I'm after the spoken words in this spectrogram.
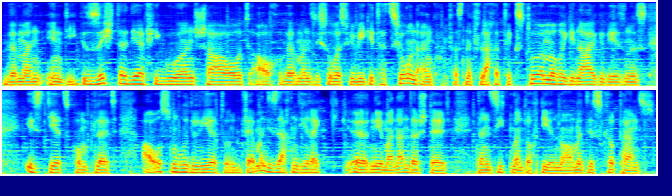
wenn man in die Gesichter der Figuren schaut, auch wenn man sich sowas wie Vegetation anguckt, was eine flache Textur im Original gewesen ist, ist jetzt komplett ausmodelliert. Und wenn man die Sachen direkt äh, nebeneinander stellt, dann sieht man doch die enorme Diskrepanz.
